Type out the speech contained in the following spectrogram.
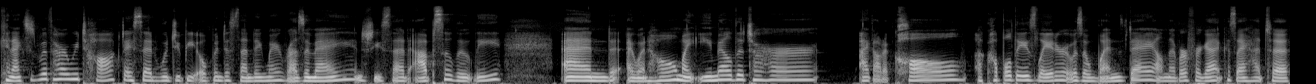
connected with her. We talked. I said, Would you be open to sending my resume? And she said, Absolutely. And I went home, I emailed it to her. I got a call a couple days later. It was a Wednesday. I'll never forget because I had to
